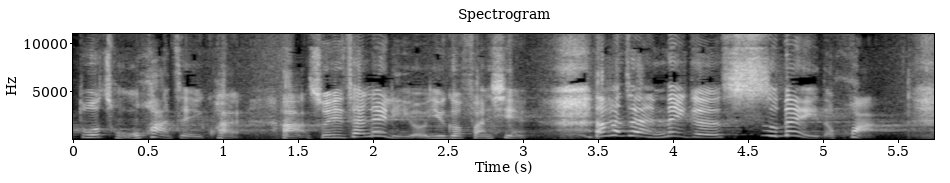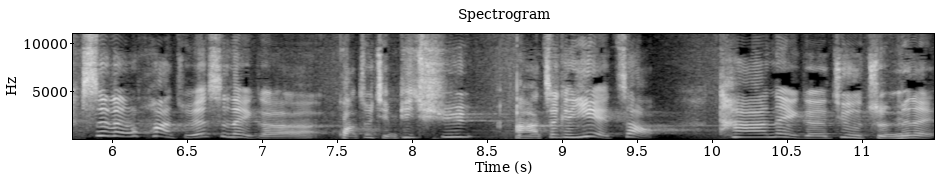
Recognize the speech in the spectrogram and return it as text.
多从化这一块啊，所以在那里有一个防线。然后在那个市内的话，市内的话主要是那个广州警闭区啊，这个叶兆。他那个就准备了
